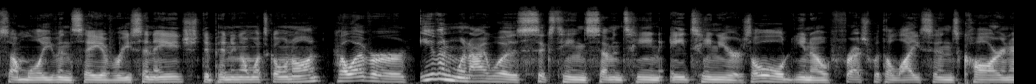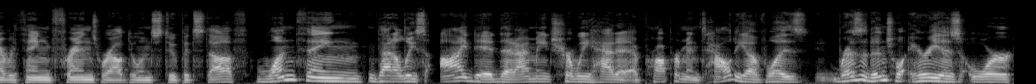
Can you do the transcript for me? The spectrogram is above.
some will even say of recent age, depending on what's going on. However, even when I was 16, 17, 18 years old, you know, fresh with a license, car, and everything, friends were out doing stupid stuff. One thing that at least I did that I made sure we had a, a proper mentality of was residential areas or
